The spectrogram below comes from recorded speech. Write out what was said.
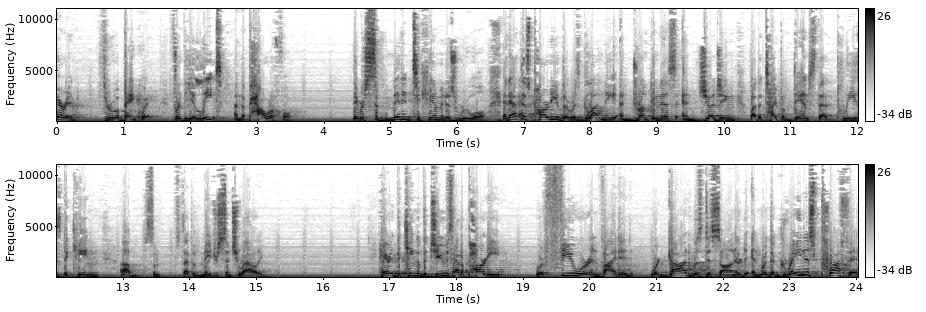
Herod threw a banquet for the elite and the powerful. They were submitted to him and his rule. And at this party, there was gluttony and drunkenness and judging by the type of dance that pleased the king, um, some type of major sensuality. Herod, the king of the Jews, had a party where few were invited, where God was dishonored, and where the greatest prophet,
